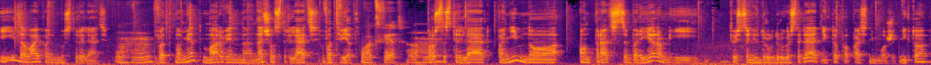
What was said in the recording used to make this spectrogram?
и давай по нему стрелять. Мгм. В этот момент Марвин э, начал стрелять в ответ. В ответ. Ага. Просто стреляет по ним, но он прячется за барьером, и то есть они друг друга стреляют, никто попасть не может. Никто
